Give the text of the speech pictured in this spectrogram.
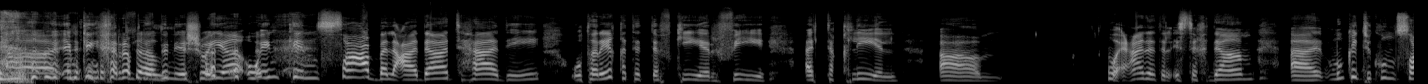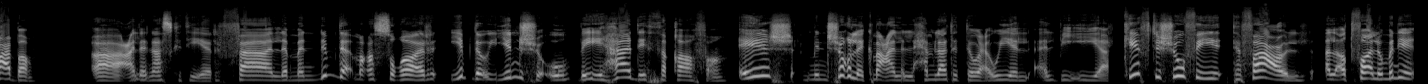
آه يمكن خربنا الدنيا شوية ويمكن صعب العادات هذه وطريقة التفكير في التقليل وإعادة الاستخدام ممكن تكون صعبة. على ناس كثير فلما نبدأ مع الصغار يبدأوا ينشئوا بهذه الثقافة إيش من شغلك مع الحملات التوعوية البيئية؟ كيف تشوفي تفاعل الأطفال؟ وماني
